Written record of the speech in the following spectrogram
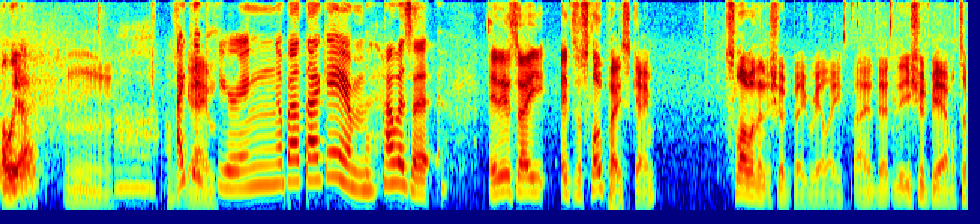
Oh yeah, That's a I game. keep hearing about that game. How is it? It is a. It's a slow-paced game. Slower than it should be, really. Uh, you should be able to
